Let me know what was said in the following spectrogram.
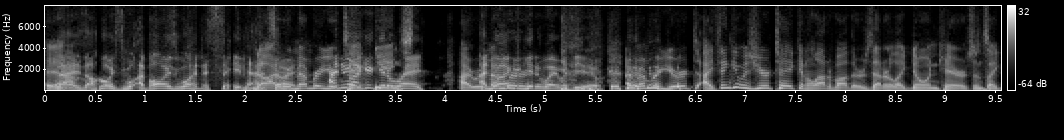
And Yeah. I always I've always wanted to say that. no, I remember your I knew I could being, get away. I I remember I could get away with you. I remember your. I think it was your take, and a lot of others that are like, no one cares. And it's like,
